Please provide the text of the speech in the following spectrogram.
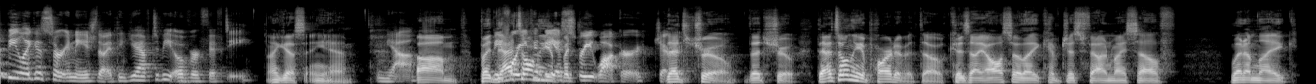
to be like a certain age, though. I think you have to be over 50. I guess. Yeah. Yeah. Um. But Before that's you only can be a but streetwalker, Jared. That's true. That's true. That's only a part of it though, because I also like have just found myself when I'm like,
